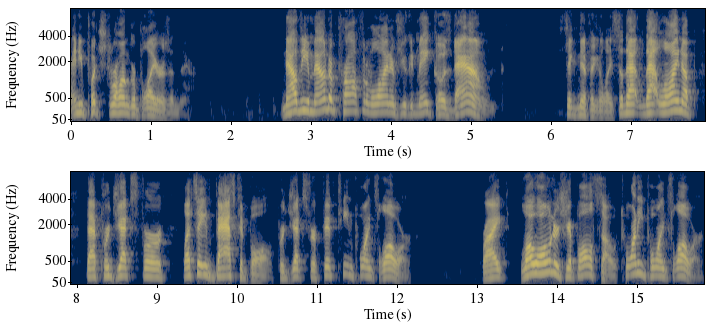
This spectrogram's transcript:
and you put stronger players in there. Now the amount of profitable lineups you can make goes down significantly. So that that lineup that projects for let's say in basketball projects for 15 points lower, right? Low ownership also, 20 points lower.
